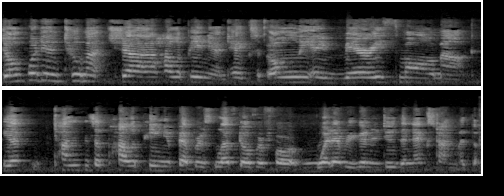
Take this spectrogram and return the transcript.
don't put in too much uh, jalapeno. It takes only a very small amount. You have tons of jalapeno peppers left over for whatever you're going to do the next time with them.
